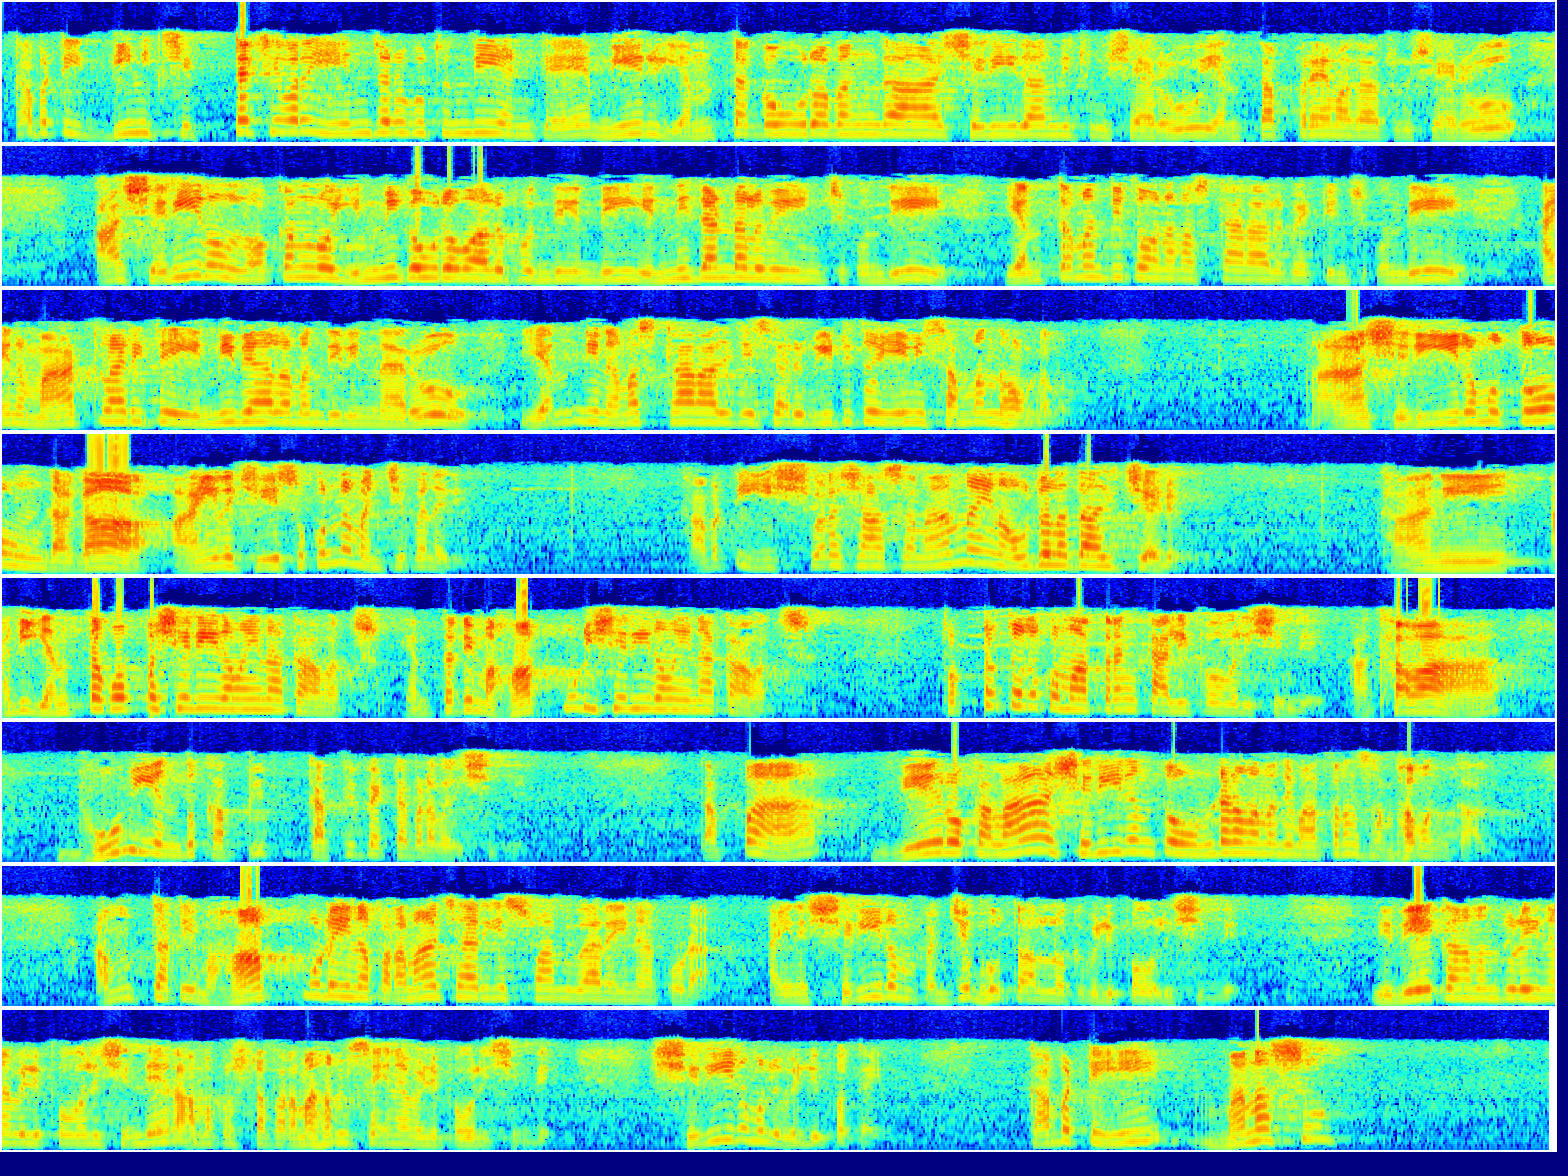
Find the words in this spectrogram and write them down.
కాబట్టి దీని చిట్ట చివర ఏం జరుగుతుంది అంటే మీరు ఎంత గౌరవంగా శరీరాన్ని చూశారు ఎంత ప్రేమగా చూశారు ఆ శరీరం లోకంలో ఎన్ని గౌరవాలు పొందింది ఎన్ని దండలు వేయించుకుంది ఎంతమందితో నమస్కారాలు పెట్టించుకుంది ఆయన మాట్లాడితే ఎన్ని వేల మంది విన్నారు ఎన్ని నమస్కారాలు చేశారు వీటితో ఏమి సంబంధం ఉండదు. ఆ శరీరముతో ఉండగా ఆయన చేసుకున్న మంచి పనిది కాబట్టి ఈశ్వర శాసనాన్ని ఆయన ఔదల దాల్చాడు. కానీ అది ఎంత గొప్ప శరీరమైనా కావచ్చు. ఎంతటి మహాత్ముడి శరీరమైనా కావచ్చు. తొట్టతొలకు మాత్రం కాలిపోవలసిందే. అథవా భూమి ఎందు కప్పి కప్పిపెట్టబడవలసిందే తప్ప వేరొకలా శరీరంతో ఉండడం అన్నది మాత్రం సంభవం కాదు. అంతటి మహాత్ముడైన పరమాచార్య స్వామి వారైనా కూడా ఆయన శరీరం పంచభూతాల్లోకి వెళ్ళిపోవలసిందే. వివేకానందుడైనా వెళ్ళిపోవలసిందే రామకృష్ణ పరమహంస అయినా వెళ్ళిపోవలసిందే. శరీరములు వెళ్ళిపోతాయి. కాబట్టి మనస్సు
